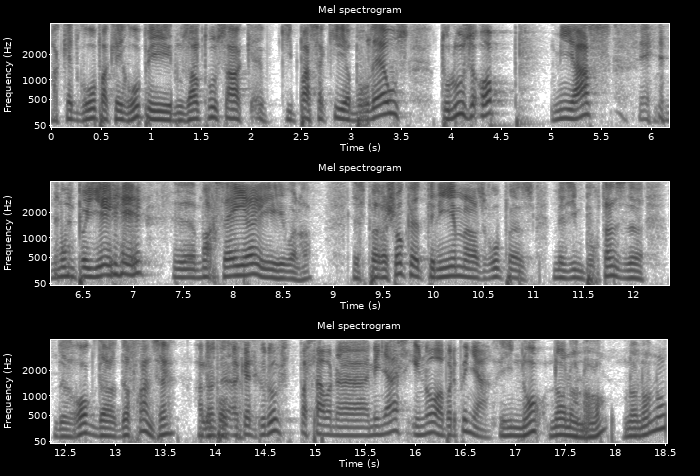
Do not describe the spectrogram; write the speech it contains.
aquest grup, aquest grup i nosaltres ah, qui passa aquí a Bordeus Toulouse, hop, Mias Sí. Montpellier eh, Marsella i voilà és per això que teníem els grups més importants de, de rock de, de França eh, a Doncs aquests grups passaven a Millàs i no a Perpinyà. i no, no, no, no, no, no, no,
